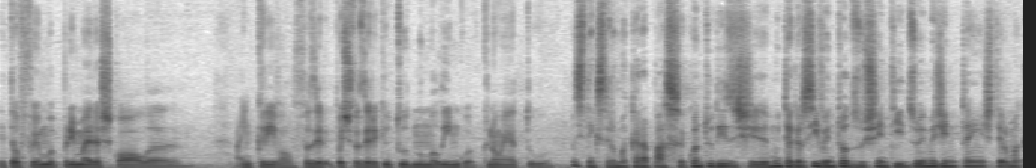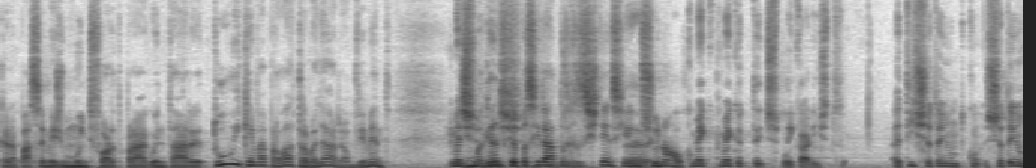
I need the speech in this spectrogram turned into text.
Então foi uma primeira escola ah, incrível, fazer, depois fazer aquilo tudo numa língua que não é a tua. Mas isso tem que ser uma carapaça, quando tu dizes eh, muito agressiva em todos os sentidos, eu imagino que tens de ter uma carapaça mesmo muito forte para aguentar tu e quem vai para lá trabalhar, obviamente. Mas, uma grande mas, capacidade de resistência uh, emocional. Como é, que, como é que eu te tenho de explicar isto? A ti chateiam-se chateiam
